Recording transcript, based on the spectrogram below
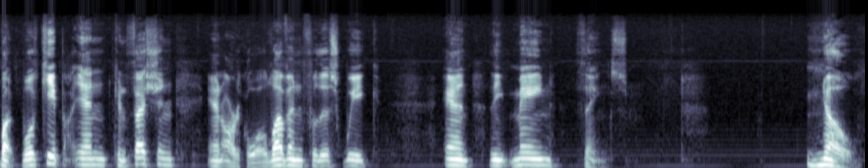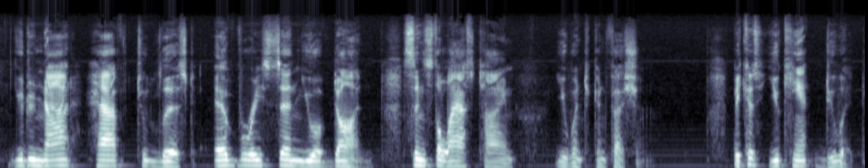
But we'll keep in confession and Article 11 for this week and the main things. No, you do not have to list every sin you have done since the last time you went to confession because you can't do it.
